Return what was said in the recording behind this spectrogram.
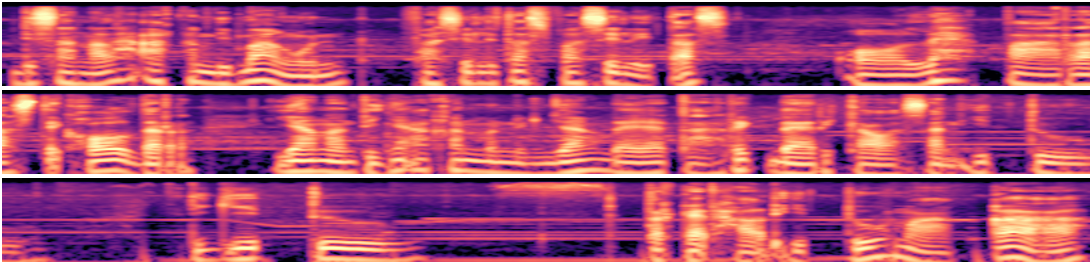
di sanalah akan dibangun fasilitas-fasilitas oleh para stakeholder yang nantinya akan menunjang daya tarik dari kawasan itu. Jadi gitu. Terkait hal itu, maka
